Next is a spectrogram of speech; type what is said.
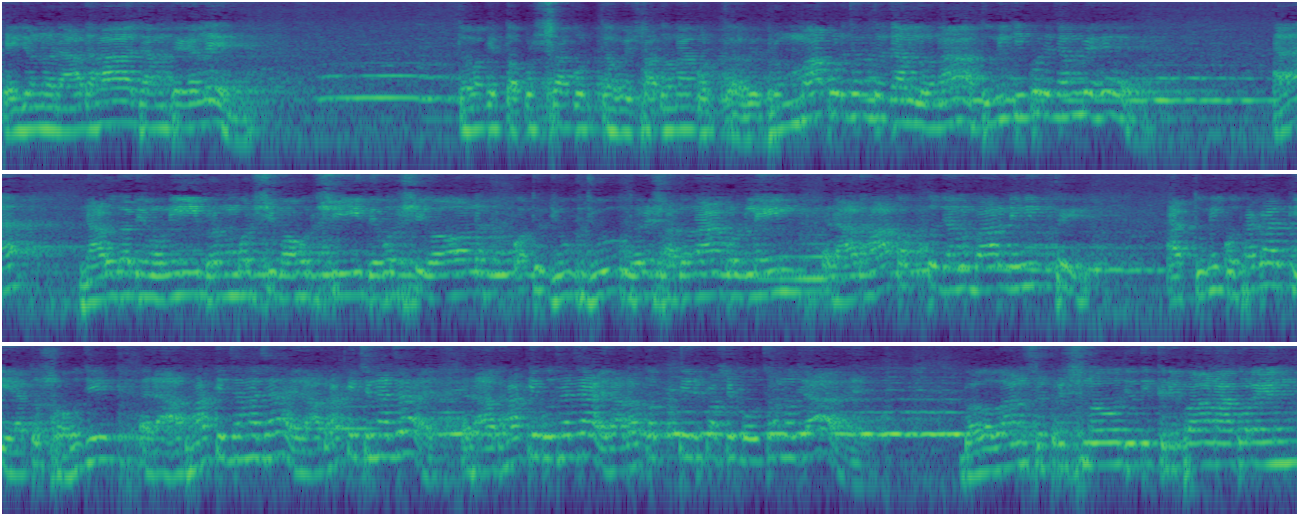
এই জন্য রাধা জানতে গেলে তোমাকে তপস্যা করতে হবে, সাধনা করতে হবে। ব্রহ্মা পর্যন্ত জানলো না, তুমি কি করে জানবে হে? হ্যাঁ? নারদাদি মুনি, ব্রহ্মর্ষি, মহর্ষি, দেবর্ষিগণ, কত যুগ যুগ ধরে সাধনা করলেন রাধা তত্ত্ব জানবার নিমিত্তে। আর তুমি কোথাকার কি? এত সহজে রাধাকে জানা যায়, রাধাকে চেনা যায়, রাধাকে বোঝা যায় রাধা তত্ত্বের পাশে পৌঁছানো যায়। ভগবান শ্রীকৃষ্ণ যদি কৃপা না করেন,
